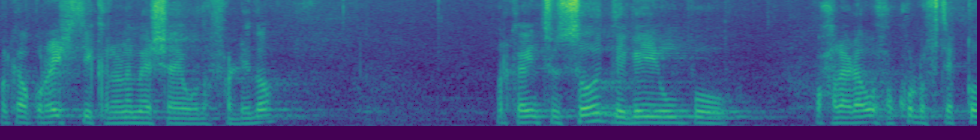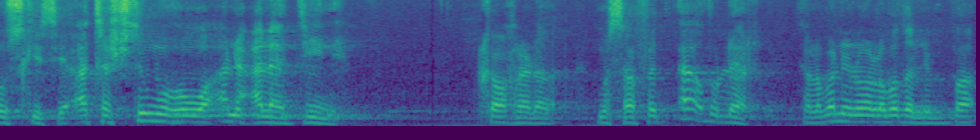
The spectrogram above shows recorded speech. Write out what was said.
Marka qurayshtii kalena meesha ay wada fadhido marka intuu soo degay unbuu waxaa la dhaha wuxuu ku dhuftay qowskiisii atashhtumuhu wa ana calaa diini marka waxaa la dhaha masaafad aada u dheer laba nin oo labada ninba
